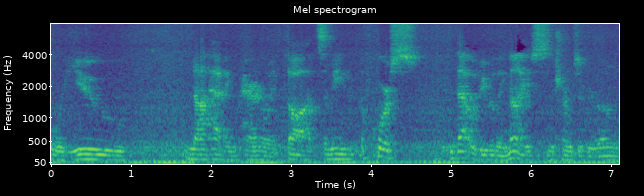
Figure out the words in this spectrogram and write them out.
or you not having paranoid thoughts. I mean, of course, that would be really nice in terms of your own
